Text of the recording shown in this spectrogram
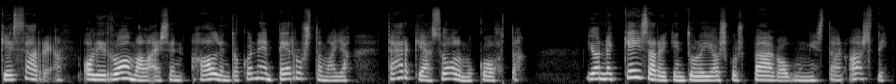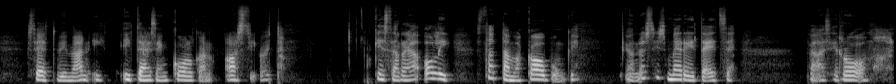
Kesarea oli roomalaisen hallintokoneen perustama ja tärkeä solmukohta, jonne keisarikin tuli joskus pääkaupungistaan asti setvimään itäisen kolkan asioita. Kesarea oli satamakaupunki, jonne siis meriteitse pääsi Roomaan.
